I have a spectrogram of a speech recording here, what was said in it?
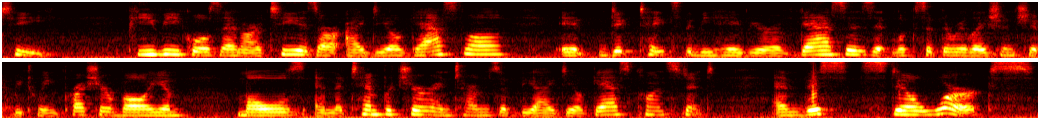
PV equals nRT is our ideal gas law. It dictates the behavior of gases. It looks at the relationship between pressure, volume, moles, and the temperature in terms of the ideal gas constant. And this still works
